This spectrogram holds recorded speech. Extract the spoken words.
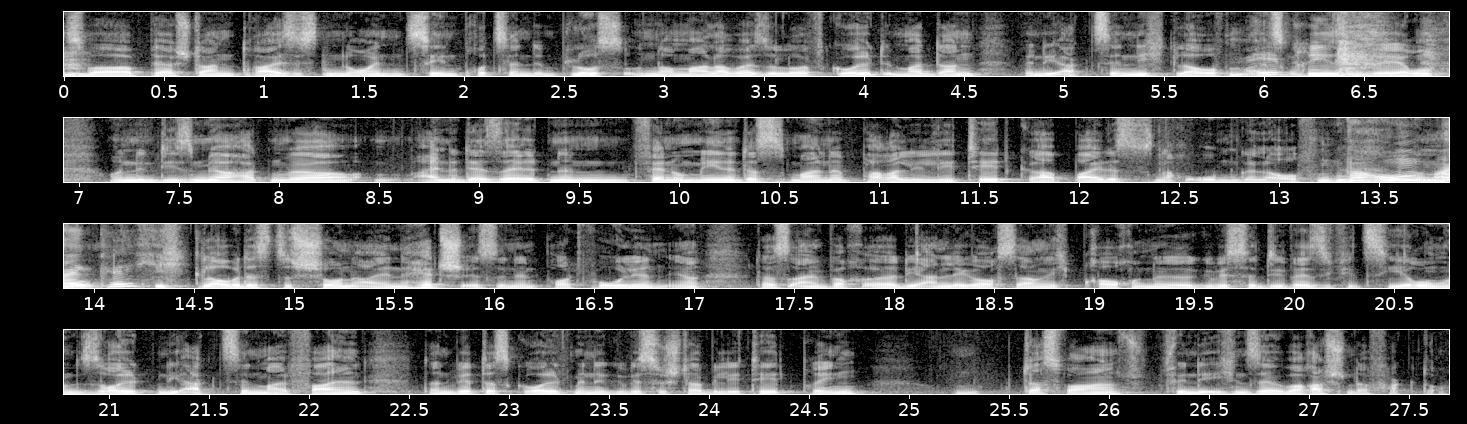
es war per Stand 30.09. 10 Prozent im Plus und normalerweise läuft Gold immer dann, wenn die Aktien nicht laufen, als Eben. Krisenwährung. Und in diesem Jahr hatten wir eine der seltenen Phänomene, dass es mal eine Parallelität gab. Beides ist nach oben gelaufen. Warum eigentlich? Ich glaube, dass das schon ein Hedge ist in den Portfolien, ja, dass einfach äh, die Anleger auch sagen, ich brauche eine gewisse Diversifizierung und sollten die Aktien mal fallen, dann wird das Gold mir eine gewisse Stabilität bringen. Und das war, finde ich, ein sehr überraschender Faktor.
